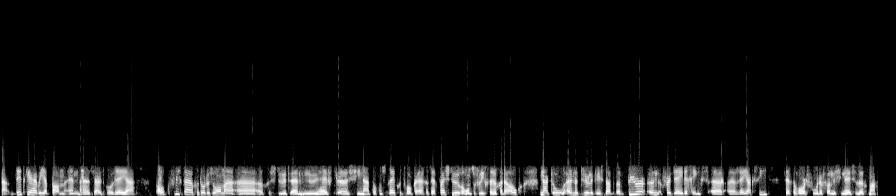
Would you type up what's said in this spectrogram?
Nou, dit keer hebben Japan en Zuid-Korea ook vliegtuigen door de zone uh, gestuurd. En nu heeft uh, China toch een streep getrokken en gezegd... wij sturen onze vliegtuigen daar ook naartoe. En natuurlijk is dat een puur een verdedigingsreactie... zegt een woordvoerder van de Chinese luchtmacht...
